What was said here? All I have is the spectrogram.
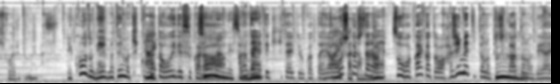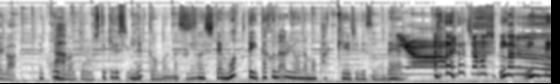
聞こえると思います。レコードねまた今聞く方多いですから、改めて聞きたいという方や、もしかしたら、そう若い方は初めてとのピチカートの出会いが、レコードなんていうのも素敵ですよね。い。いと思います、ね、そして持っていたくなるようなもうパッケージですので。いやめっちゃ欲しくなる。インテ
